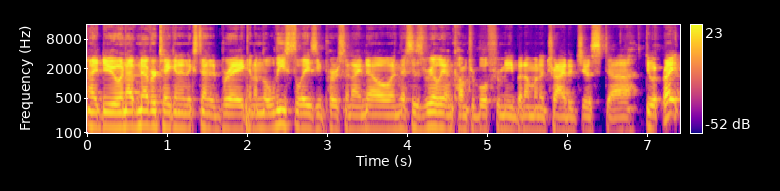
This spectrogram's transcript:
I do, and I've never taken an extended break, and I'm the least lazy person I know, and this is really uncomfortable for me. But I'm going to try to just uh, do it right,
